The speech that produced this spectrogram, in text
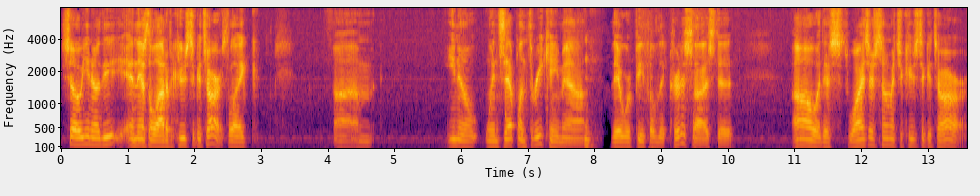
so you know the and there's a lot of acoustic guitars like um you know when zeppelin 3 came out there were people that criticized it oh there's why is there so much acoustic guitar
